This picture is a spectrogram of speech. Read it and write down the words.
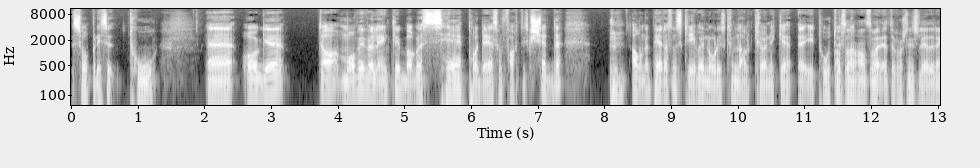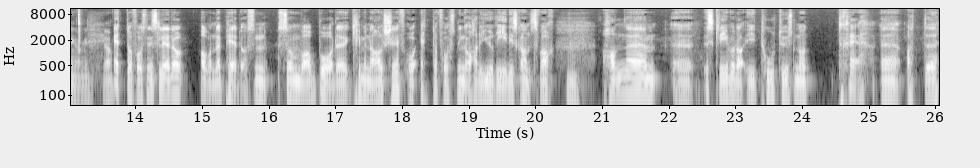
så på disse to. Eh, og eh, da må vi vel egentlig bare se på det som faktisk skjedde. Arne Pedersen skriver i Nordisk kriminalkrønike eh, i 2000 Altså han som var etterforskningsleder den gangen. Ja. Etterforskningsleder Arne Pedersen, som var både kriminalsjef og etterforskning og hadde juridisk ansvar, han eh, eh, skriver da i 2003 eh, at eh,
